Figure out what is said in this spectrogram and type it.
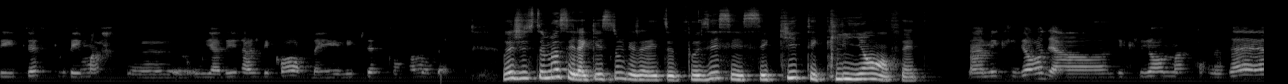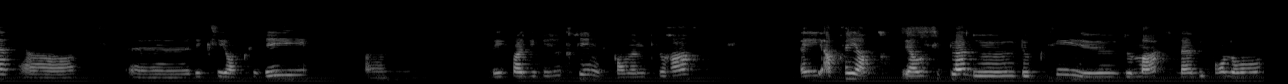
des pièces pour des marques euh, où il y a déjà le décor, mais les pièces sont vraiment belles. Oui, justement, c'est la question que j'allais te poser, c'est qui tes clients en fait? Ben, Mes clients, il y a des clients de marque horlogère, il y a euh, des clients privés, euh, des fois des bijouteries, mais c'est quand même plus rare. Et après, il y a, il y a aussi plein de, de petits, euh, de marques, d'indépendants.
